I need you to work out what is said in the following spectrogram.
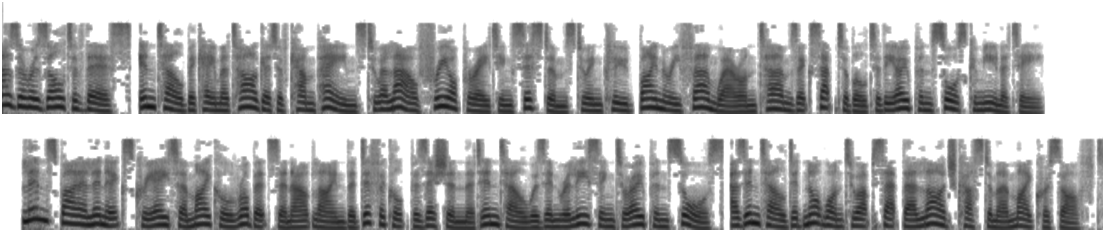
As a result of this, Intel became a target of campaigns to allow free operating systems to include binary firmware on terms acceptable to the open-source community. Linspire Linux creator Michael Robertson outlined the difficult position that Intel was in releasing to open source, as Intel did not want to upset their large customer Microsoft.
